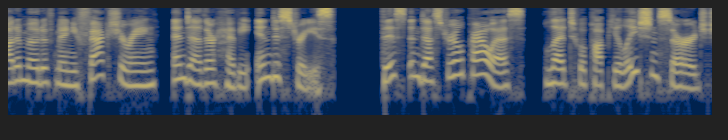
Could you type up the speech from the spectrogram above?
automotive manufacturing, and other heavy industries. This industrial prowess led to a population surge,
